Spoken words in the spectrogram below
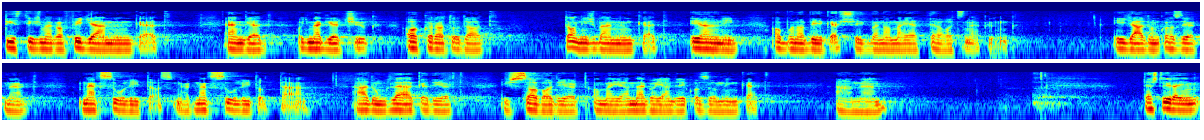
Tisztítsd meg a figyelmünket, engedd, hogy megértsük akaratodat, taníts bennünket élni abban a békességben, amelyet Te adsz nekünk. Így áldunk azért, mert megszólítasz, mert megszólítottál. Áldunk lelkedért és szabadért, amelyel megajándékozol minket. Ámen. Testvéreim,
